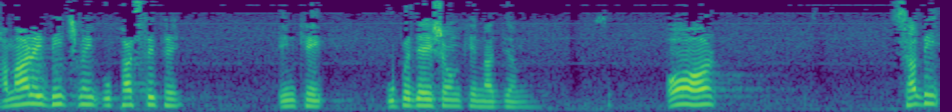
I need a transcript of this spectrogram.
हमारे बीच में उपस्थित है इनके उपदेशों के माध्यम से। और सभी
